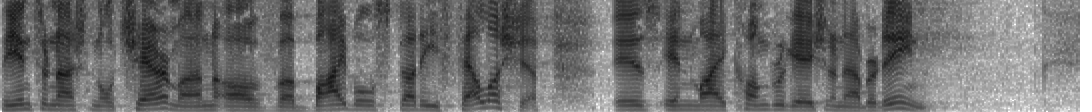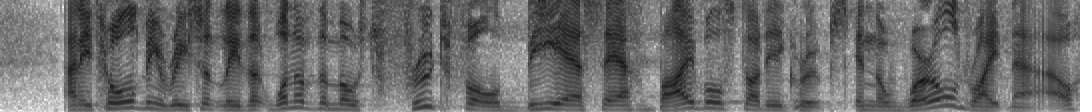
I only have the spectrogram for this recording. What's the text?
The international chairman of uh, Bible Study Fellowship is in my congregation in Aberdeen. And he told me recently that one of the most fruitful BSF Bible study groups in the world right now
